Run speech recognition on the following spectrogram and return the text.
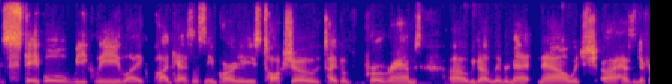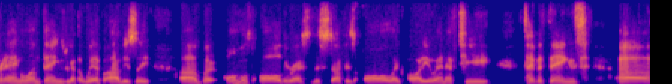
staple weekly like podcast listening parties, talk show type of programs. Uh, we got Libernet now, which uh, has a different angle on things. We got the Whip, obviously, uh, but almost all the rest of the stuff is all like audio NFT type of things. Uh,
